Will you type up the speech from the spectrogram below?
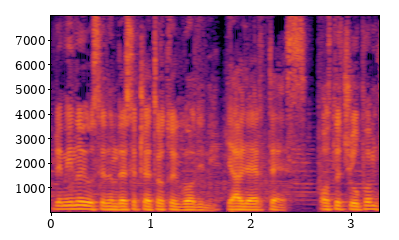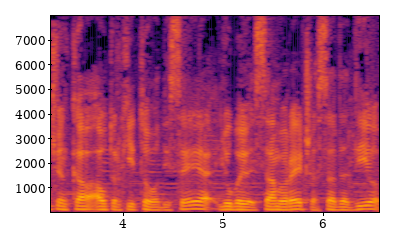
preminuo je u 74. godini, javlja RTS. Ostaće upamćen kao autor hitova Odiseja, Ljubav je samo reč, a sada dio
